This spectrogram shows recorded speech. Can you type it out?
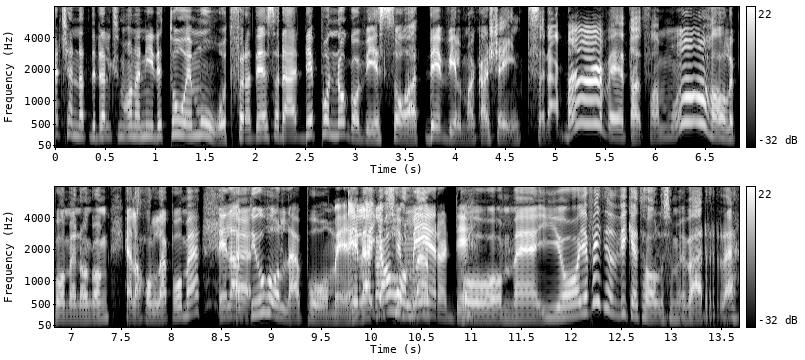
erkänna att det där liksom onani det tog emot för att det är sådär, det är på något vis så att det vill man kanske inte sådär brr, veta att fan har hållit på med någon gång, eller håller på med. Eller Eh, att du håller på med. Eller väl jag håller mera det. på med, ja, jag vet inte vilket håll som är värre.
